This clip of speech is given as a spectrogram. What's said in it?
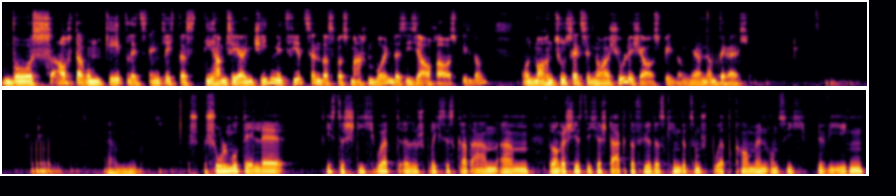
wo es auch darum geht letztendlich, dass die haben sich ja entschieden mit 14, dass es machen wollen. Das ist ja auch eine Ausbildung und machen zusätzlich noch eine schulische Ausbildung ja, in einem Bereich. Ähm, Schulmodelle ist das Stichwort, äh, du sprichst es gerade an. Ähm, du engagierst dich ja stark dafür, dass Kinder zum Sport kommen und sich bewegen.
